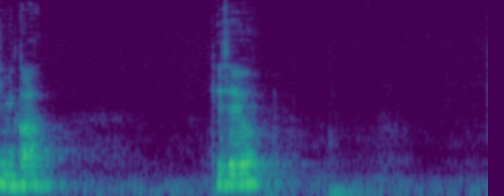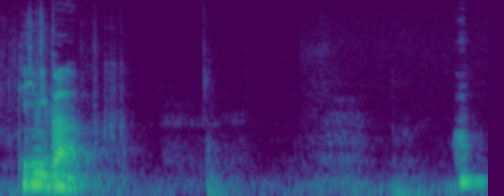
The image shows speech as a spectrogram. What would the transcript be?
계십니까? 계세요? 계십니까? 어?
